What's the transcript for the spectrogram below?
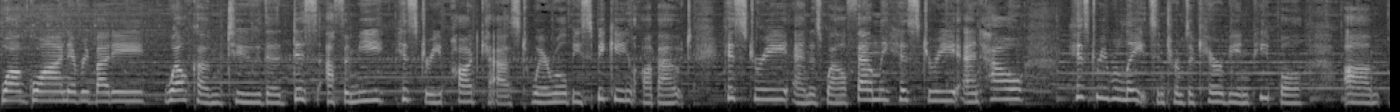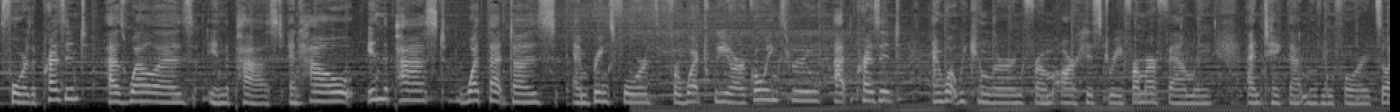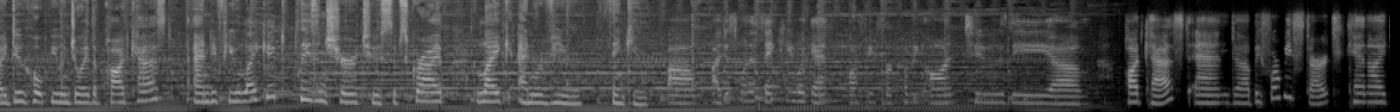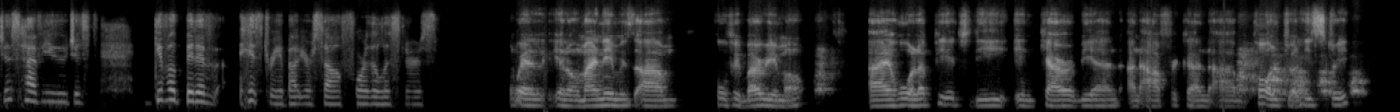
Wagwan, everybody. Welcome to the Dis History podcast, where we'll be speaking about history and as well family history and how history relates in terms of Caribbean people um, for the present as well as in the past, and how in the past, what that does and brings forth for what we are going through at present and what we can learn from our history, from our family, and take that moving forward. So I do hope you enjoy the podcast. And if you like it, please ensure to subscribe, like, and review. Thank you. Um, I just want to thank you again, Kofi, for coming on to the um, podcast. And uh, before we start, can I just have you just give a bit of history about yourself for the listeners? Well, you know, my name is um, Kofi Barima. I hold a PhD in Caribbean and African um, cultural history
